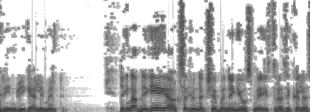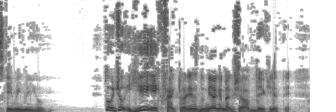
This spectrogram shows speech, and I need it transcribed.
گرینری کا ایلیمنٹ ہے لیکن آپ دیکھیں گے کہ اکثر جو نقشے بنیں گے اس میں اس طرح سے کلر اسکیمنگ نہیں ہوگی تو جو یہ ایک فیکٹر ہے جیسے دنیا کا نقشہ آپ دیکھ لیتے ہیں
